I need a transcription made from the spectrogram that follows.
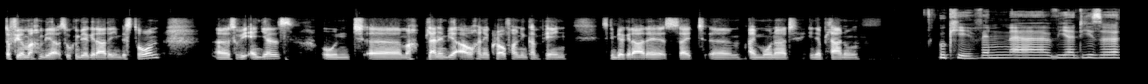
dafür machen wir, suchen wir gerade Investoren äh, sowie Angels und äh, mach, planen wir auch eine Crowdfunding-Campaign, sind wir gerade seit ähm, einem Monat in der Planung. Okay, wenn äh, wir diese,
